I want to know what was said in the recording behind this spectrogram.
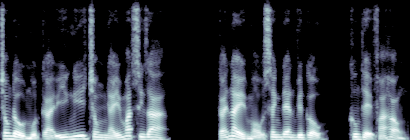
Trong đầu một cái ý nghĩ trong nháy mắt sinh ra. Cái này màu xanh đen viên cầu, không thể phá hỏng.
